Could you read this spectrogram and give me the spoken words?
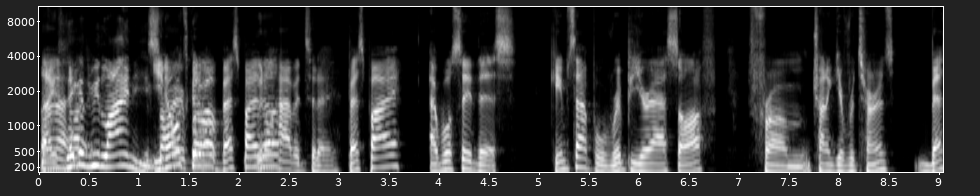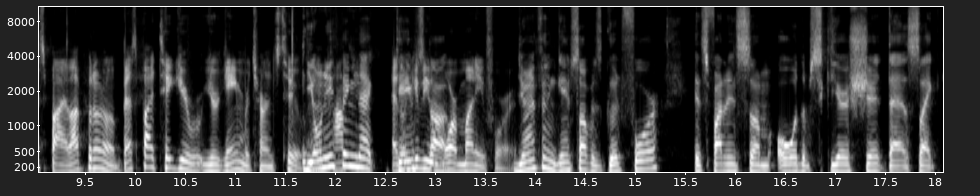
Like, no, Niggas be lying to you. You know what's good bro. about Best Buy, We don't though? have it today. Best Buy, I will say this: GameStop will rip your ass off from trying to give returns. Best Buy, a lot of people don't know. Best Buy take your, your game returns too. The only thing that and they'll give you GameStop- more money for it. The only thing GameStop is good for is finding some old obscure shit that's like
